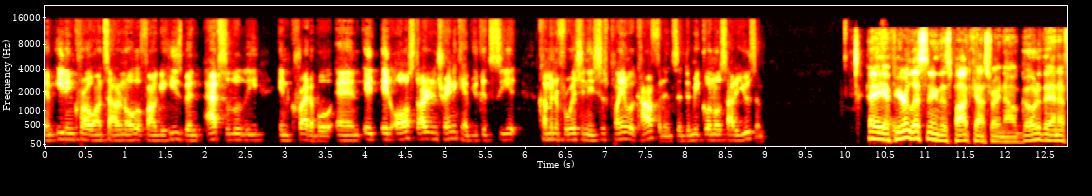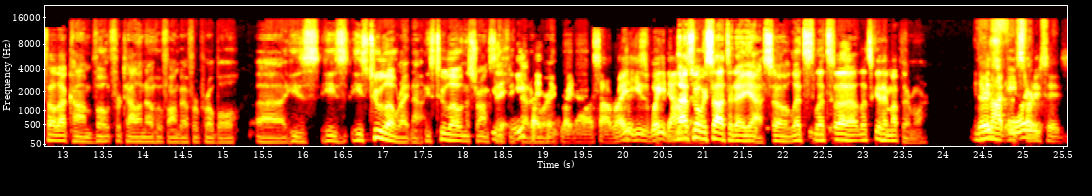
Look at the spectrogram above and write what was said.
am eating crow on Talanoa Hufanga. He's been absolutely incredible. And it, it all started in training camp. You could see it coming to fruition. He's just playing with confidence, and DeMeco knows how to use him. Hey, if you're listening to this podcast right now, go to the NFL.com, vote for Talanoa Hufanga for Pro Bowl. Uh, he's he's he's too low right now. He's too low in the strong safety eighth, category right now. I saw right. He's way down. That's there. what we saw today. Yeah. So let's let's uh let's get him up there more. They're his not eight starting saves.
